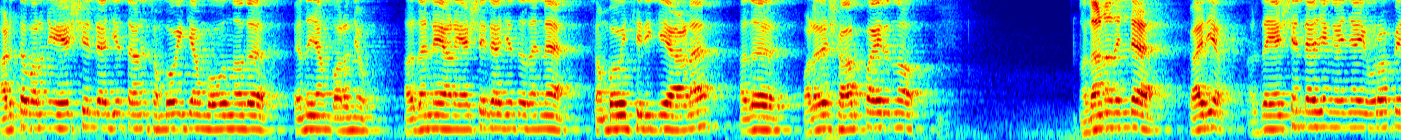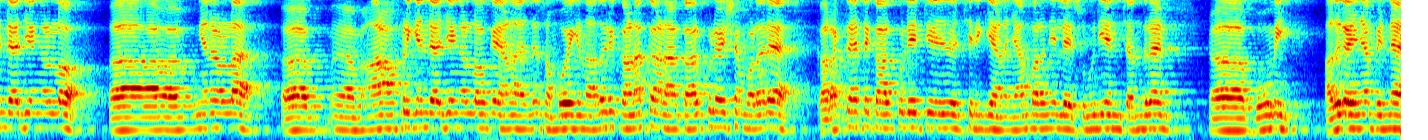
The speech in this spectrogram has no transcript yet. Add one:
അടുത്ത പറഞ്ഞു ഏഷ്യൻ രാജ്യത്താണ് സംഭവിക്കാൻ പോകുന്നത് എന്ന് ഞാൻ പറഞ്ഞു. അത് തന്നെയാണ് ഏഷ്യൻ രാജ്യത്ത് തന്നെ സംഭവിച്ചിരിക്കുകയാണ്. അത് വളരെ ഷാർപ്പായിരുന്നു. അതാണ് അതിന്റെ കാര്യം. അടുത്ത ഏഷ്യൻ രാജ്യം കഴിഞ്ഞാൽ യൂറോപ്യൻ രാജ്യങ്ങളിലോ ഇങ്ങനെയുള്ള ആഫ്രിക്കൻ രാജ്യങ്ങളിലൊക്കെയാണ് അതിന് സംഭവിക്കുന്നത്. അതൊരു കണക്കാണ്. ആ കാൽക്കുലേഷൻ വളരെ കറക്റ്റായിട്ട് കാൽക്കുലേറ്റ് ചെയ്ത് വെച്ചിരിക്കുകയാണ്. ഞാൻ പറഞ്ഞില്ലേ സൂര്യൻ ചന്ദ്രൻ ഭൂമി. അത് കഴിഞ്ഞാൽ പിന്നെ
